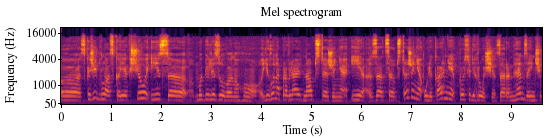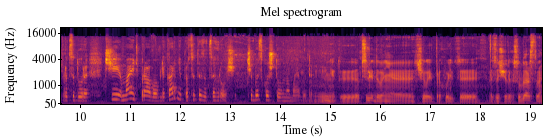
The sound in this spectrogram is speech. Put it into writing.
Е, Скажіть, будь ласка, якщо із е, мобілізованого його направляють на обстеження, і за це обстеження у лікарні просять гроші за рентген, за інші процедури, чи мають право в лікарні просити за це гроші? Чи безкоштовно має бути? Нет, э, обследование человек проходит э, за счет государства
